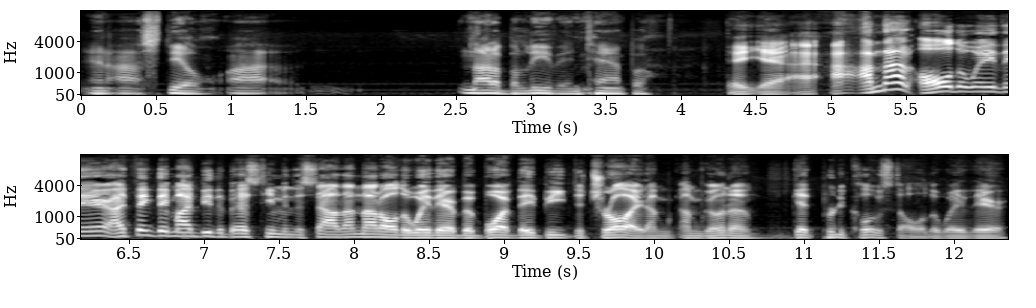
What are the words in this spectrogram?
And I still, I, not a believer in Tampa. They, yeah, I, am not all the way there. I think they might be the best team in the South. I'm not all the way there, but boy, if they beat Detroit, I'm I'm gonna get pretty close to all the way there.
